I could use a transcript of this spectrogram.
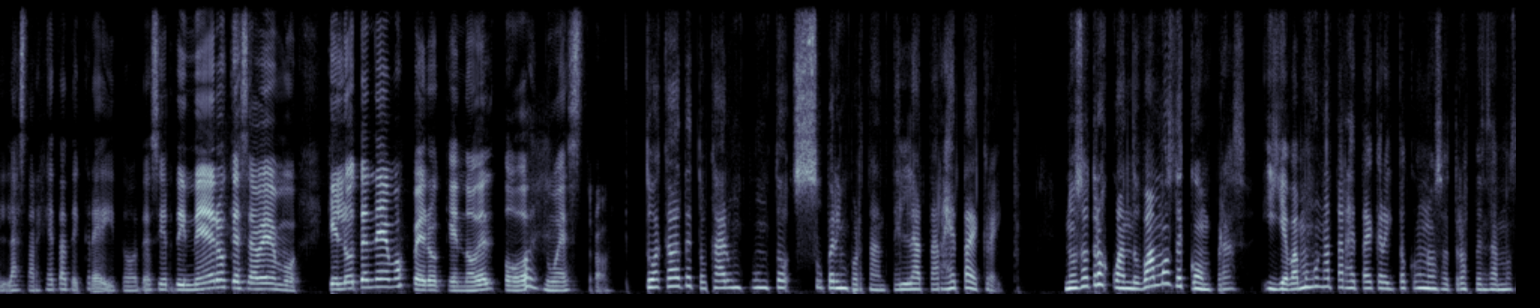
las tarjetas de crédito, es decir, dinero que sabemos que lo tenemos, pero que no del todo es nuestro. Tú acabas de tocar un punto súper importante, la tarjeta de crédito. Nosotros cuando vamos de compras y llevamos una tarjeta de crédito con nosotros, pensamos,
